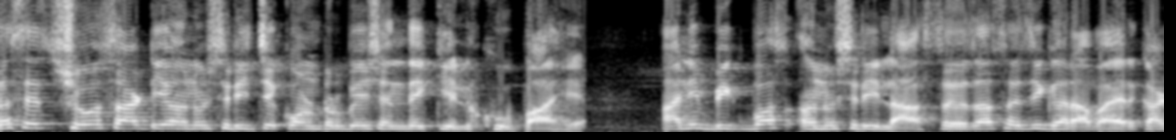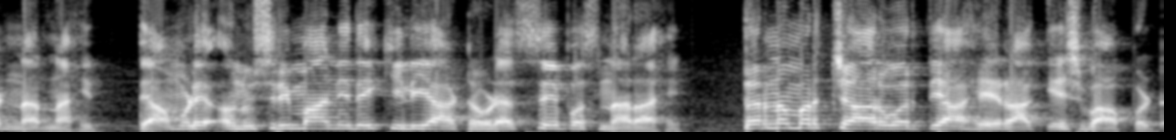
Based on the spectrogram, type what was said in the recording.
तसेच शोसाठी अनुश्रीचे कॉन्ट्रिब्युशन देखील खूप आहे. आणि बिग बॉस अनुश्रीला सहजासहजी घराबाहेर काढणार नाहीत. त्यामुळे अनुश्री माने देखील या आठवड्यात सेफ असणार आहे. तर नंबर चारवरती आहे राकेश बापट.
